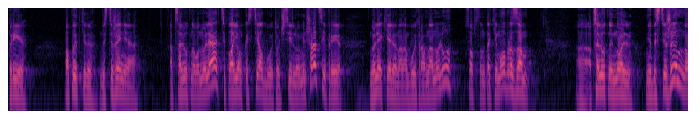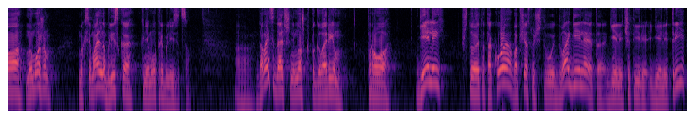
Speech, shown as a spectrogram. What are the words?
при попытке достижения абсолютного нуля теплоемкость тел будет очень сильно уменьшаться, и при нуле Кельвина она будет равна нулю. Собственно, таким образом э, абсолютный ноль недостижим, но мы можем максимально близко к нему приблизиться. Э, давайте дальше немножко поговорим про гелий, что это такое. Вообще существует два геля, это гелий 4 и гелий 3.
